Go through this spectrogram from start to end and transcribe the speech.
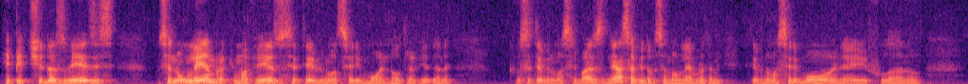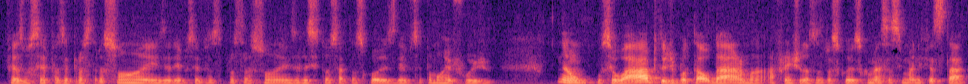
repetidas vezes, você não lembra que uma vez você teve numa cerimônia, na outra vida, né? Que você teve numa cerimônia, mas nessa vida você não lembra também. Teve numa cerimônia e fulano fez você fazer prostrações, e daí você fez prostrações, e recitou certas coisas, e daí você tomou refúgio. Não, o seu hábito de botar o Dharma à frente das outras coisas começa a se manifestar.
